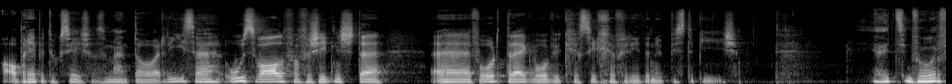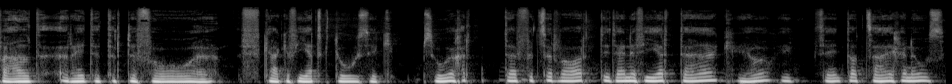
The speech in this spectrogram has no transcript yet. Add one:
aber eben, du siehst, also wir haben hier eine riesige Auswahl von verschiedensten äh, Vorträgen, wo wirklich sicher für jeden etwas dabei ist. Jetzt im Vorfeld redet er davon, äh, gegen 40'000 Besucher dürfen zu erwarten in diesen vier Tagen. Ja, wie sehen da Zeichen aus?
